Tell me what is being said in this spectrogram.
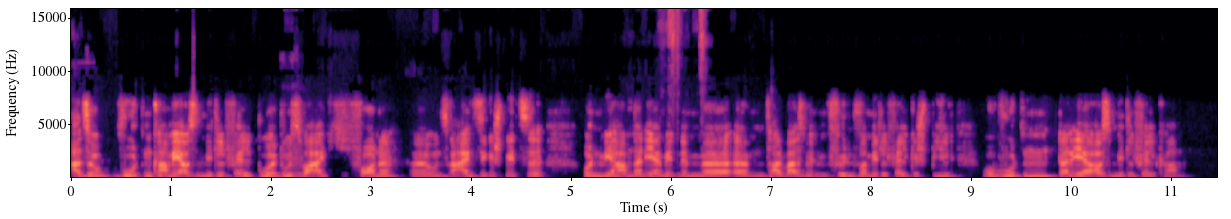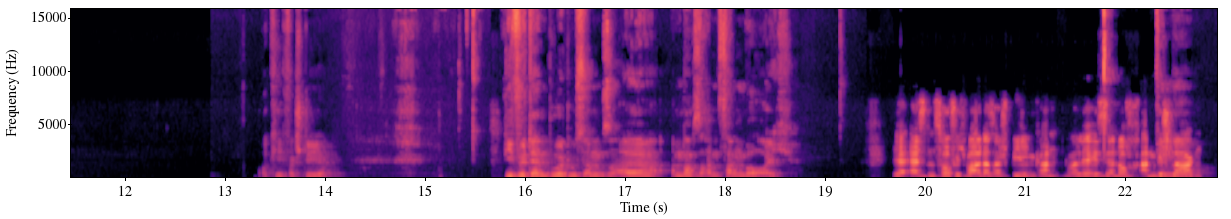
Also Wuten kam eher aus dem Mittelfeld. Boadus mhm. war eigentlich vorne äh, unsere einzige Spitze. Und wir haben dann eher mit einem, äh, ähm, teilweise mit einem Fünfer Mittelfeld gespielt, wo Wuten dann eher aus dem Mittelfeld kam. Okay, verstehe. Wie wird denn Boadus am, äh, am Samstag empfangen bei euch? Ja, erstens hoffe ich mal, dass er spielen kann, weil er ist ja noch angeschlagen. Genau.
